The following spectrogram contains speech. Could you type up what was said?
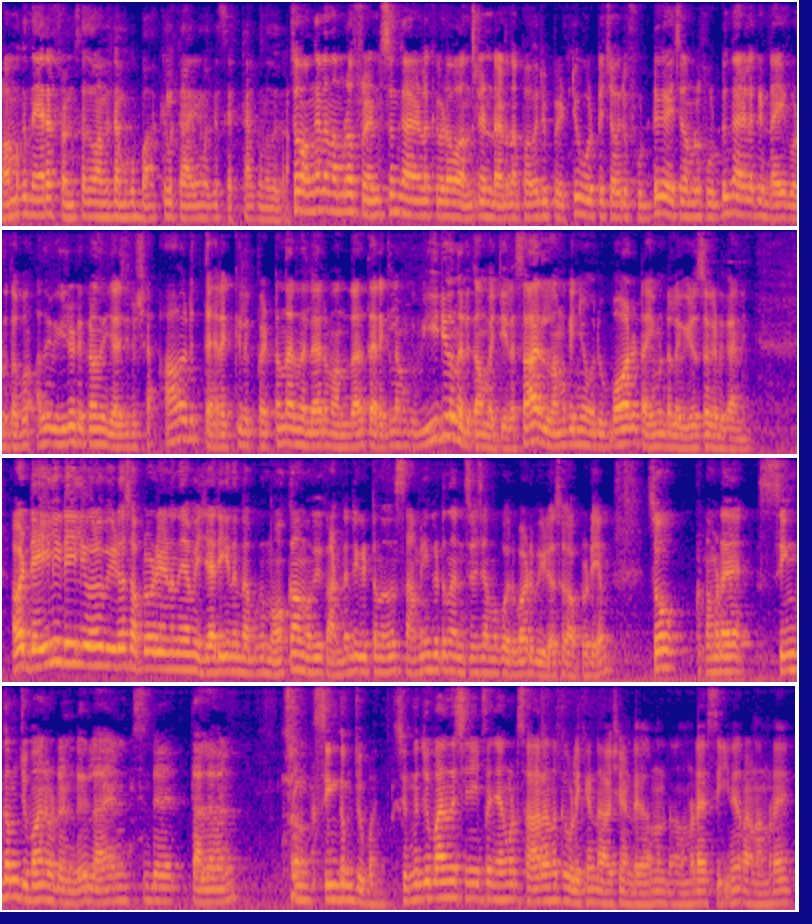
നമുക്ക് നേരെ ഫ്രണ്ട്സ് ഒക്കെ വന്നിട്ട് നമുക്ക് ബാക്കിയുള്ള കാര്യങ്ങളൊക്കെ സെറ്റ് ആക്കുന്നത് സോ അങ്ങനെ നമ്മുടെ ഫ്രണ്ട്സും കാര്യങ്ങളൊക്കെ ഇവിടെ വന്നിട്ടുണ്ടായിരുന്നു. അപ്പോൾ അവർ പെട്ടി പൊട്ടിച്ച് അവർ ഫുഡ് കഴിച്ച് നമ്മൾ ഫുഡും കാര്യങ്ങളൊക്കെ ഉണ്ടാക്കി കൊടുത്തപ്പോൾ അത് വീഡിയോ എടുക്കണമെന്ന് വിചാരിച്ചു പക്ഷെ ആ ഒരു തിരക്കിൽ പെട്ടെന്നായിരുന്നു എല്ലാവരും വന്നത്. ആ തിരക്കിൽ നമുക്ക് വീഡിയോ ഒന്നും എടുക്കാൻ പറ്റിയില്ല. സാരല്ല നമുക്ക് ഇനി ഒരുപാട് ടൈം ഉണ്ടല്ലോ വീഡിയോസ് ഒക്കെ എടുക്കാൻ അപ്പോൾ ഡെയിലി ഡെയിലി ഓരോ വീഡിയോസ് അപ്ലോഡ് ചെയ്യണമെന്ന് ഞാൻ വിചാരിക്കുന്നുണ്ട്. നമുക്ക് നോക്കാം നമുക്ക് കണ്ടന്റ് കിട്ടുന്നത് സമയം കിട്ടുന്ന അനുസരിച്ച് നമുക്ക് ഒരുപാട് വീഡിയോസ് അപ്ലോഡ് ചെയ്യാം. സോ നമ്മുടെ സിംഗം ജുബാൻ ഇവിടെ ഉണ്ട്. ലയൻസിന്റെ തലവൻ സിംഗ്- ജുബാൻ. സിംഗം ജുബാൻ എന്ന് വെച്ച് കഴിഞ്ഞാൽ ഇപ്പം ഞാൻ കൂടെ സാറേ എന്നൊക്കെ വിളിക്കേണ്ട ആവശ്യമുണ്ട്. കാരണം നമ്മുടെ സീനിയറാണ് നമ്മുടെ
